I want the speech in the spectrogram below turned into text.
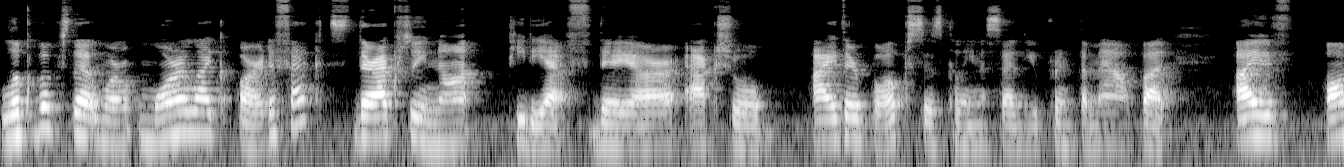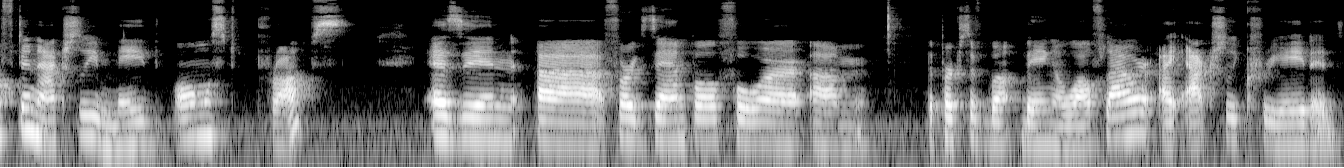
lookbooks that were more like artifacts. They're actually not PDF. They are actual either books, as Kalina said, you print them out. But I've often actually made almost props, as in, uh, for example, for um, the perks of being a wallflower, I actually created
